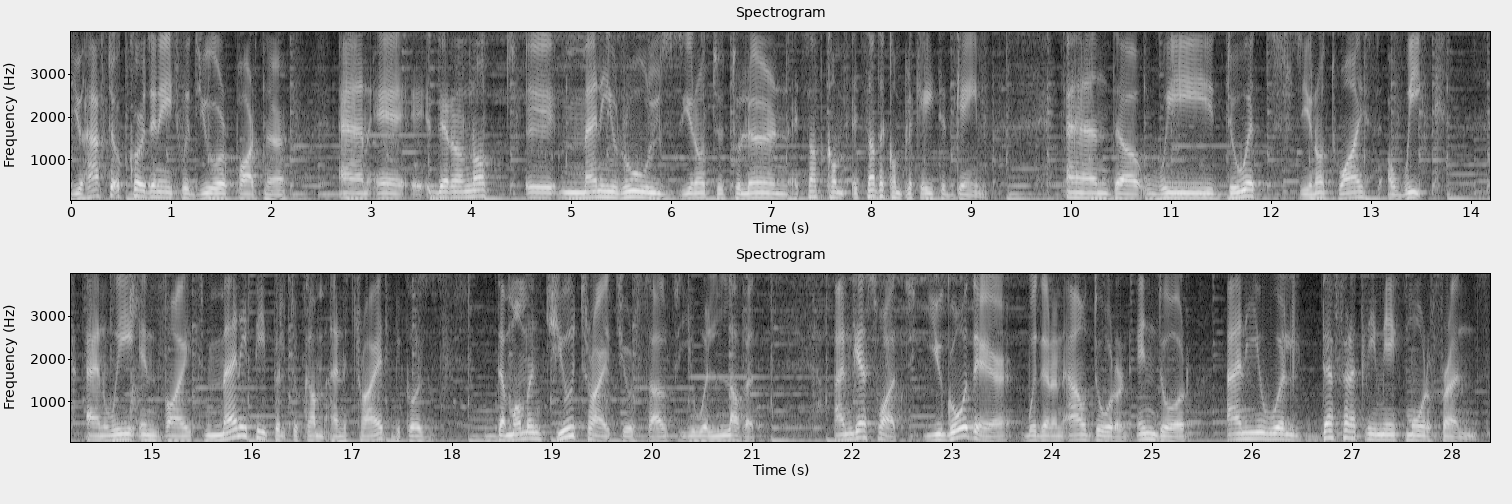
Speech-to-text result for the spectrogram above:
you have to coordinate with your partner and uh, uh, there are not uh, many rules you know to, to learn it's not com- it's not a complicated game and uh, we do it you know twice a week. And we invite many people to come and try it because the moment you try it yourself you will love it. And guess what? You go there whether an outdoor or an indoor and you will definitely make more friends.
